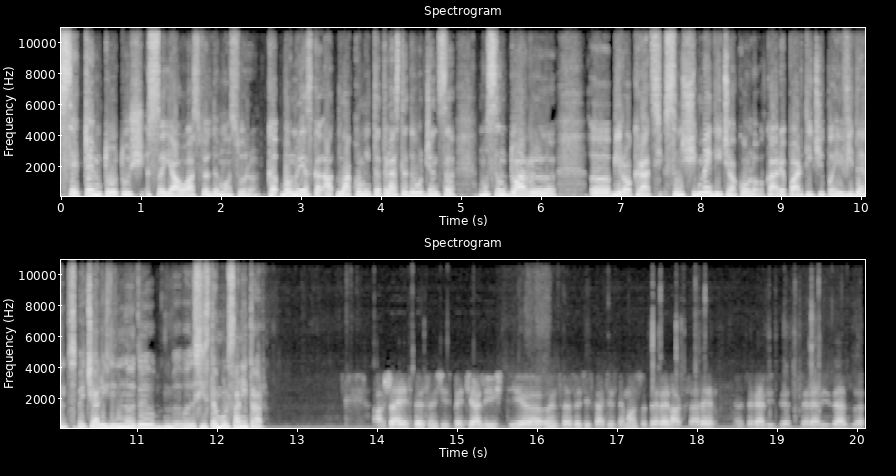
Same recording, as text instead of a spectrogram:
se tem totuși să iau o astfel de măsură? Că bănuiesc că la comitetele astea de urgență nu sunt doar uh, uh birocrați, sunt și medici acolo care participă, evident, specialiști din uh, sistemul sanitar. Așa este, sunt și specialiști, uh, însă să știți că aceste măsuri de relaxare uh, se, realize, se realizează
